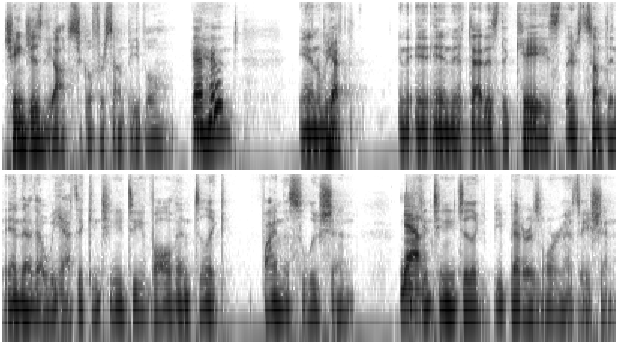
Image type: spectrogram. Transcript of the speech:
change is the obstacle for some people. And and we have to, and, and if that is the case there's something in there that we have to continue to evolve in to like find the solution Yeah. to continue to like be better as an organization.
